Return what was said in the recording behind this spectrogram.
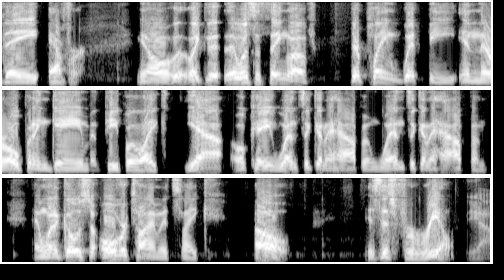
they ever? You know, like th- there was a thing of they're playing Whitby in their opening game, and people are like, yeah, okay, when's it going to happen? When's it going to happen? And when it goes to overtime, it's like, oh, is this for real? Yeah.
